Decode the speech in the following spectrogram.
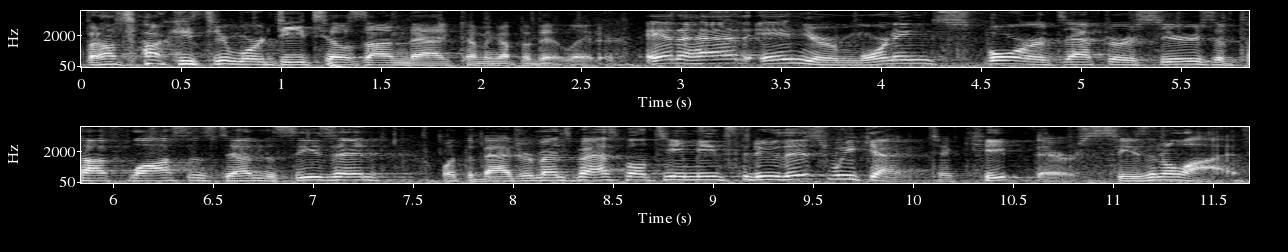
But I'll talk you through more details on that coming up a bit later. And ahead in your morning sports, after a series of tough losses to end the season, what the Badger men's basketball team needs to do this weekend to keep their season alive.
